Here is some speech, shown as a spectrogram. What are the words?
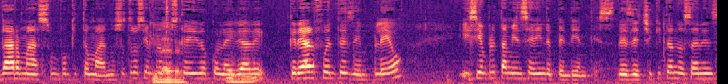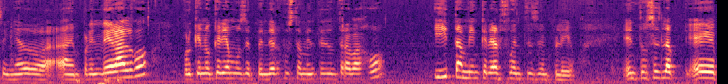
dar más, un poquito más. Nosotros siempre Claro. hemos querido con la idea de crear fuentes de empleo y siempre también ser independientes. Desde chiquitas nos han enseñado a, a emprender algo porque no queríamos depender justamente de un trabajo y también crear fuentes de empleo. Entonces, la, eh,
